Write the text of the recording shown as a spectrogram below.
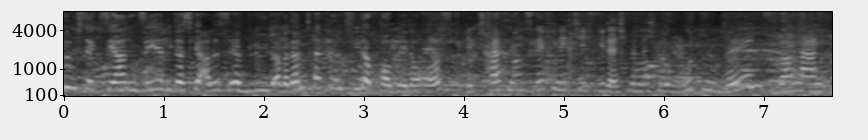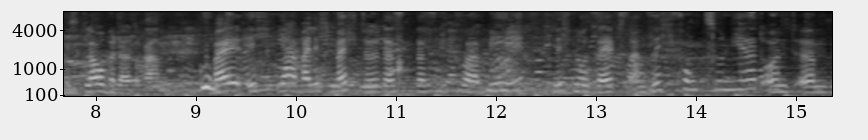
fünf, sechs Jahren sehe, wie das hier alles erblüht. Aber dann treffen wir uns wieder, Frau Bederhorst. Wir treffen uns definitiv wieder. Ich bin nicht nur guten Willens, sondern ich glaube daran. Gut. Weil ich, ja, weil ich möchte, dass das IQAB nicht nur selbst an sich funktioniert und ähm,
